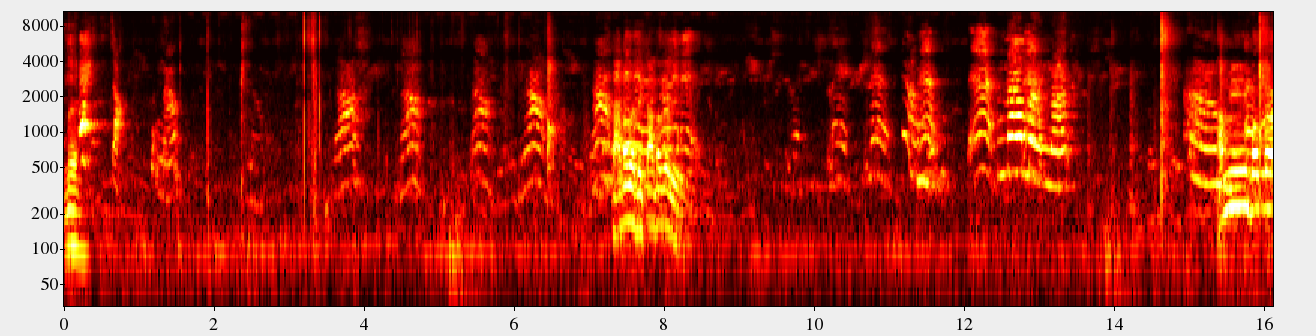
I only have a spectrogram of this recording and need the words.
네. কাটা যাবে কাটা যাবে আমি বললো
